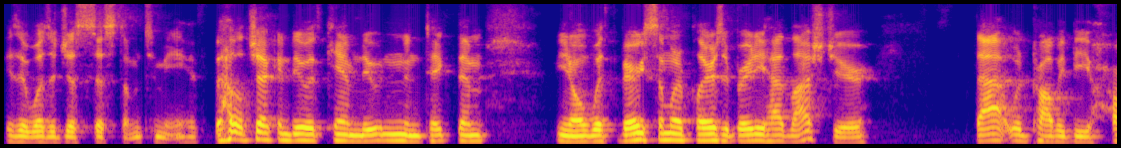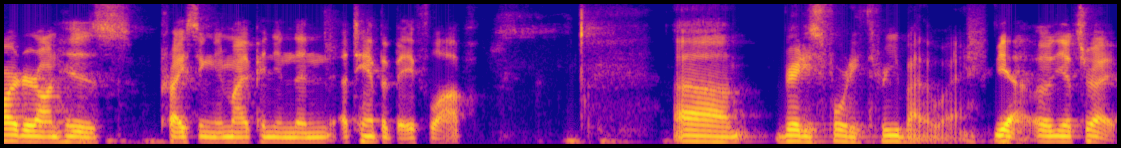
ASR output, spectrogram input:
is it was it just system to me? If Belichick can do with Cam Newton and take them, you know, with very similar players that Brady had last year, that would probably be harder on his pricing, in my opinion, than a Tampa Bay flop. Um, Brady's 43, by the way. Yeah, oh, that's right.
